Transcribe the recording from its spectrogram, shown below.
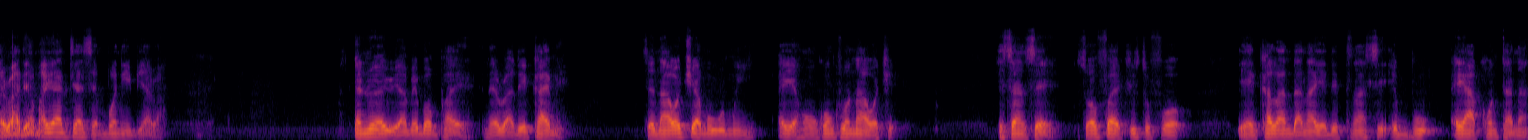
awurade ama yɛ ante asɛm bɔne biara. Ɛnu awia mebɔ mpaeɛ na awurade kae me. Sɛ na awɔtwe a mowɔ mu yi ɛyɛ hɔn kronkron na awɔtwe. Esan sɛ sɔɔfa kristofoɔ yɛn kalanda na yɛde tena ase ebu ɛyɛ akonta na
